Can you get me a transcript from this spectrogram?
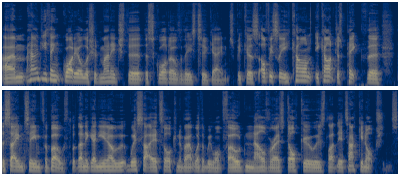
Um, how do you think Guardiola should manage the, the squad over these two games? Because obviously he can't he can't just pick the, the same team for both. But then again, you know we're sat here talking about whether we want Foden, Alvarez, Doku as like the attacking options.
